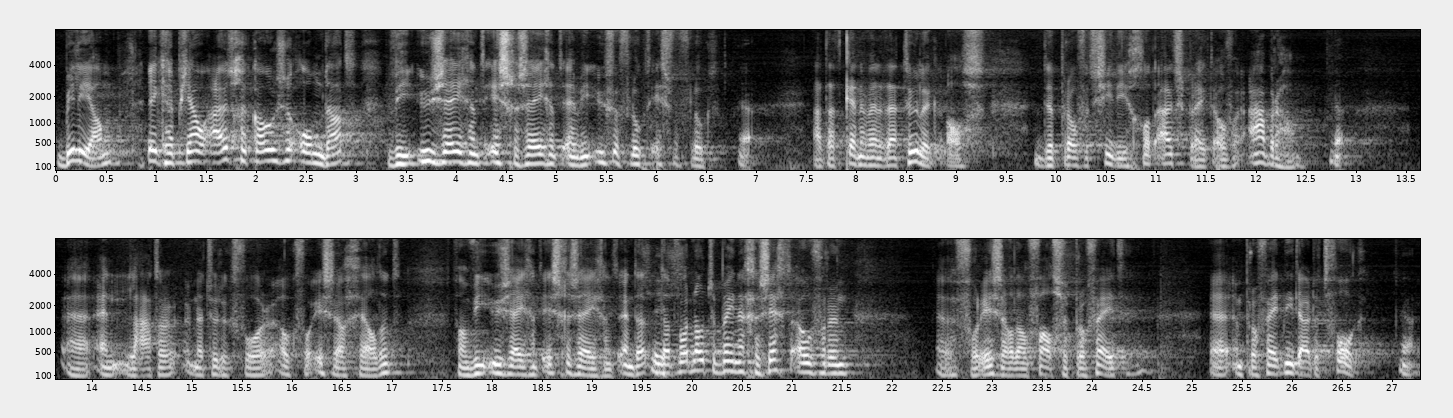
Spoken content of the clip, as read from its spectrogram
Biliam: Ik heb jou uitgekozen omdat wie u zegent is gezegend en wie u vervloekt is vervloekt. Ja. Nou, dat kennen we natuurlijk als de profetie die God uitspreekt over Abraham. Ja. Uh, en later natuurlijk voor, ook voor Israël geldend. Van wie u zegent is gezegend. En dat, dat wordt notabene gezegd over een, uh, voor Israël dan valse profeet. Uh, een profeet niet uit het volk. Ja.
